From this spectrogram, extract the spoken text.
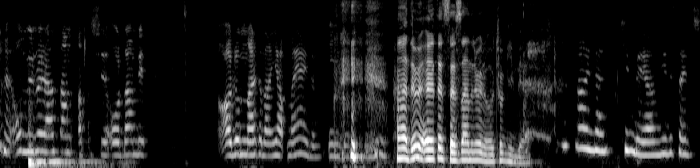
o Mürver Asa'nın atışı oradan bir Aron'un arkadan yapmayaydın. İyiydi. ha değil mi? Evet evet seslendirmeli o çok iyiydi ya. Aynen. Kimdi ya? Biri ses,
